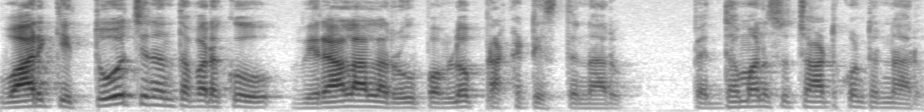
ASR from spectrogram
వారికి తోచినంత వరకు విరాళాల రూపంలో ప్రకటిస్తున్నారు. పెద్ద మనసు చాటుకుంటున్నారు.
